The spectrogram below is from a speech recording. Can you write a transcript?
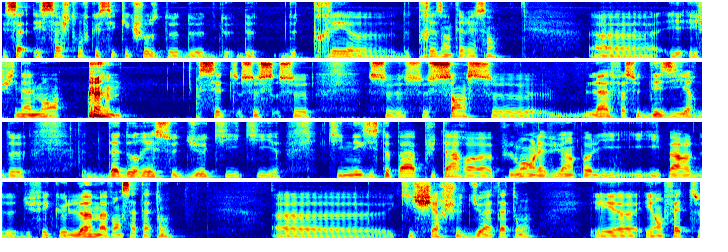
Et ça, et ça, je trouve que c'est quelque chose de, de, de, de, de très, euh, de très intéressant. Euh, et, finalement, cette, ce, ce, ce, ce sens euh, enfin, ce désir de d'adorer ce Dieu qui, qui, qui n'existe pas. Plus tard, plus loin, on l'a vu, hein, Paul, il, parle du fait que l'homme avance à tâtons, qui cherche Dieu à tâtons. Et, et en fait,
